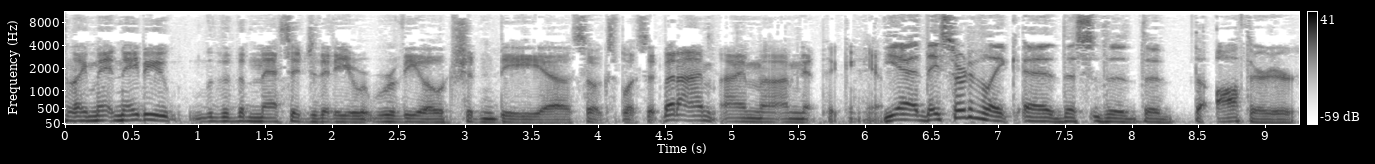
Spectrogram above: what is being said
like may, maybe the, the message that he revealed shouldn't be uh, so explicit. But I'm I'm uh, I'm nitpicking here. Yeah, they sort of like, uh, this, the, the, the author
